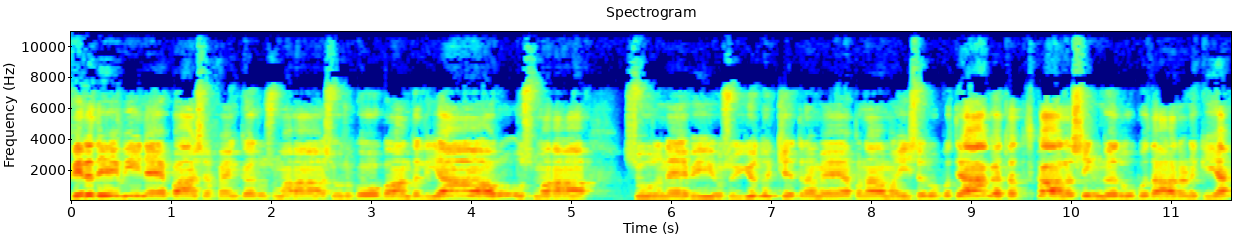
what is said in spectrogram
फिर देवी ने पाश फेंकर उस महासुर को बाँध लिया और उस महासुर ने भी उस युद्ध क्षेत्र में अपना महिष रूप त्याग तत्काल सिंह रूप धारण किया।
